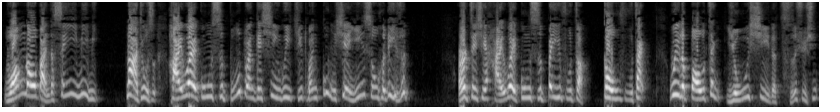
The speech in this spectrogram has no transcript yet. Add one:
王老板的生意秘密，那就是海外公司不断给信威集团贡献营收和利润，而这些海外公司背负着高负债，为了保证游戏的持续性。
